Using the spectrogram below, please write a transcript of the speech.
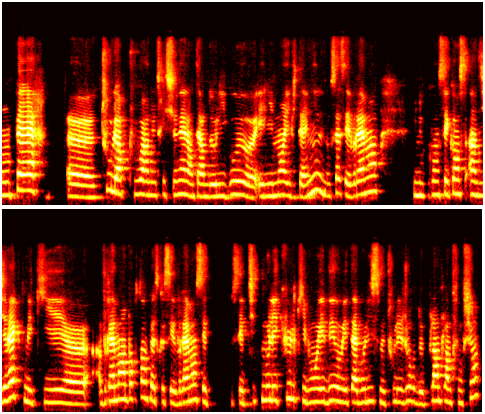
on perd euh, tout leur pouvoir nutritionnel en termes d'oligo-éléments et vitamines. Donc ça, c'est vraiment une conséquence indirecte, mais qui est euh, vraiment importante parce que c'est vraiment ces, petites molécules qui vont aider au métabolisme tous les jours de plein, plein de fonctions.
